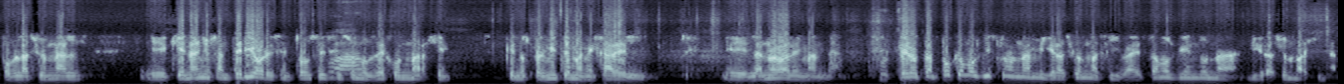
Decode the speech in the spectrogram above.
poblacional que en años anteriores, entonces eso nos deja un margen que nos permite manejar el, eh, la nueva demanda. Pero tampoco hemos visto una migración masiva, estamos viendo una migración marginal.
